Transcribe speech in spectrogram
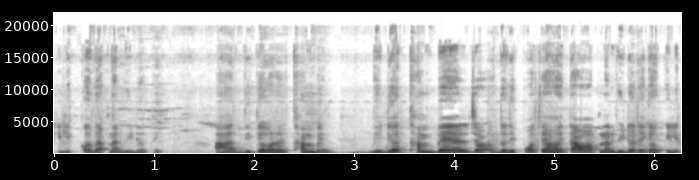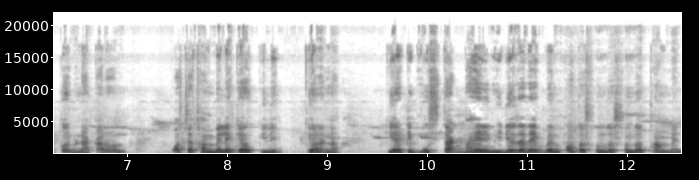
ক্লিক করবে আপনার ভিডিওতে। আর দ্বিতীয় কথা থাম্বেল ভিডিওর থাম্বেল যদি পচা হয়, তাও আপনার ভিডিওতে কেউ ক্লিক করবে না। কারণ পচা থাম্বেলে কেউ ক্লিক করে না। ক্রিয়েটিভ পুস্তাক ভাইয়ের ভিডিওতে দেখবেন কত সুন্দর সুন্দর থাম্বেল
